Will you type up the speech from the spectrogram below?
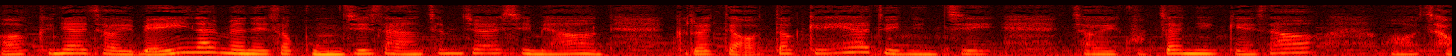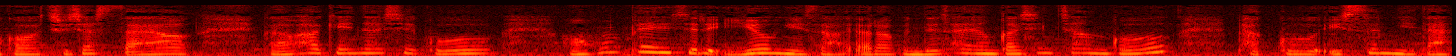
어, 그냥 저희 메인 화면에서 공지사항 참조하시면 그럴 때 어떻게 해야 되는지 저희 국장님께서 어, 적어 주셨어요. 그러니까 확인하시고 어, 홈페이지를 이용해서 여러분들 사연과 신청곡 받고 있습니다.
